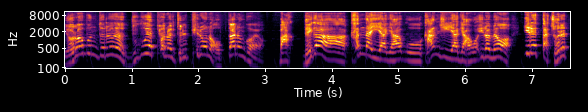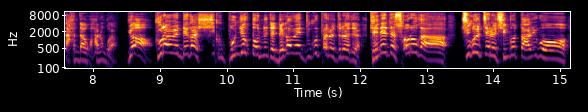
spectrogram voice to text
여러분들은 누구의 편을 들 필요는 없다는 거예요. 막 내가 칸나 이야기하고 강지 이야기하고 이러면 이랬다 저랬다 한다고 하는 거야. 야, 그러면 내가 씨, 그 본 적도 없는데 내가 왜 누구 편을 들어야 돼? 걔네들 서로가 죽을 죄를 진 것도 아니고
